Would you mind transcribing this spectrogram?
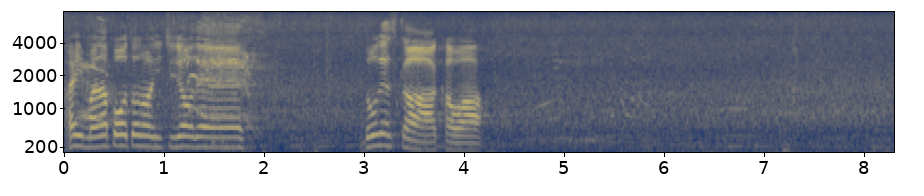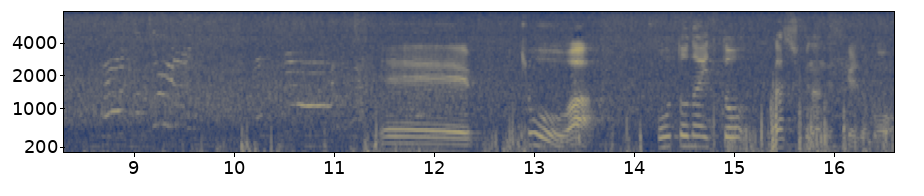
はい、マナポートの日常です。どうですか、川？えー、今日はフォートナイト合宿なんですけれども、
